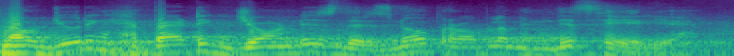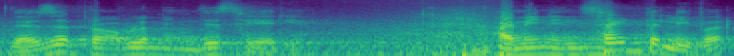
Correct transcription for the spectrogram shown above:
Now during hepatic jaundice, there is no problem in this area. There is a problem in this area. I mean inside the liver,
